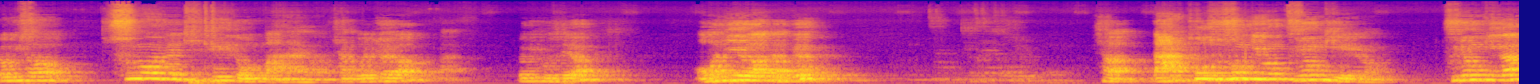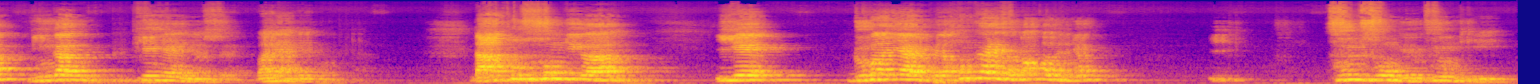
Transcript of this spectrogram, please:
여기서 숨어있는 디테일이 너무 많아요. 자, 먼저요. 아, 여기 보세요. 어디에 왔다고요? 자, 나토 수송기는 군용기예요. 군용기가 민간 비행장에 내렸어요. 말이 안 되는 겁니다. 나토 수송기가 이게 루마니아 옆에 헝가리에서 떴거든요. 이군 수송기예요, 군용기.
